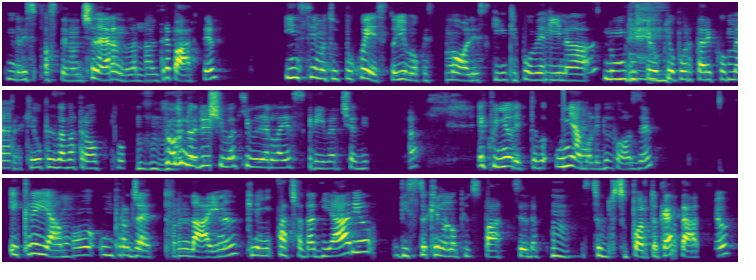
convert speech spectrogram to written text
risposte non ce n'erano dall'altra parte Insieme a tutto questo, io avevo questa Moleskin che poverina non riuscivo più a portare con me perché io pesava troppo, non riuscivo a chiuderla e a scriverci addirittura. E quindi ho detto uniamo le due cose e creiamo un progetto online che mi faccia da diario, visto che non ho più spazio da, mm. sul supporto cartaceo,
